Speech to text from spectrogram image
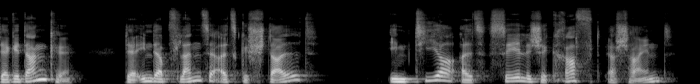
Der Gedanke, der in der Pflanze als Gestalt, im Tier als seelische Kraft erscheint,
